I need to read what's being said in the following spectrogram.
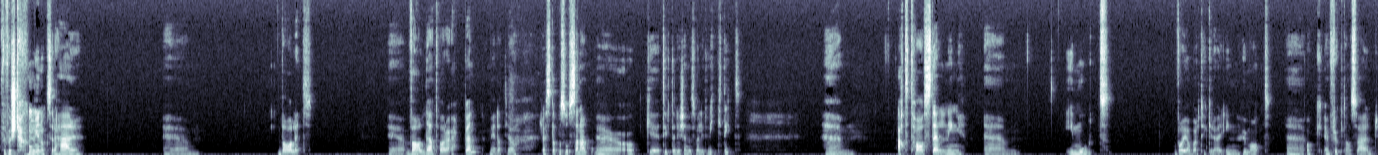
För första gången också det här ehm, valet eh, valde att vara öppen med att jag röstade på sossarna eh, och eh, tyckte det kändes väldigt viktigt. Ehm, att ta ställning ehm, emot vad jag bara tycker är inhumant. Eh, och en fruktansvärd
